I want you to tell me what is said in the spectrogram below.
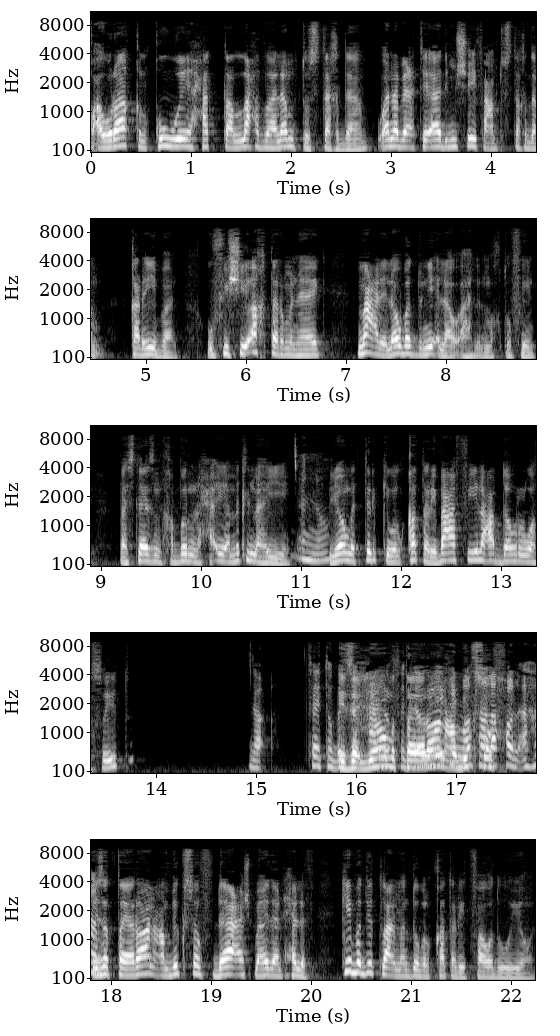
أوراق القوة حتى اللحظة لم تستخدم وأنا باعتقادي مش شايفها عم تستخدم قريبا. وفي شيء أخطر من هيك ما عليه لو بدهم يقلقوا أهل المخطوفين. بس لازم نخبرهم الحقيقة مثل ما هي. إنه؟ اليوم التركي والقطري بعرف يلعب دور الوسيط؟ لا. فاتوا إذا اليوم الطيران عم في أهم. إذا الطيران عم بيقصف داعش بهذا الحلف. كيف بده يطلع المندوب القطري يتفاوض وياهم؟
